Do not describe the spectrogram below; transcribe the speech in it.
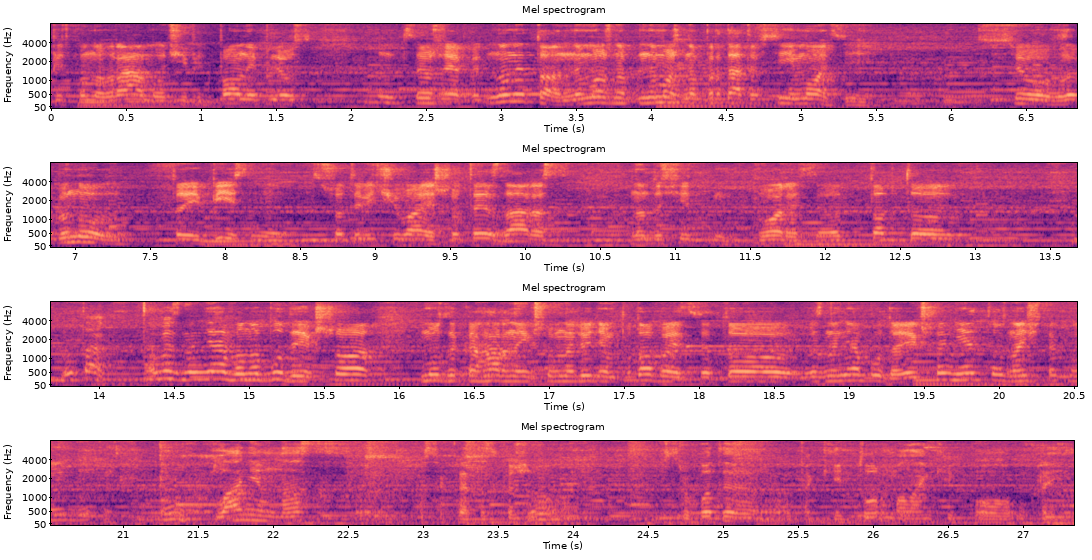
під фонограму чи під повний плюс, ну, це вже якось ну не то, не можна, не можна передати всі емоції, всю глибину тої пісні, що ти відчуваєш, що ти зараз на душі твориться. От, тобто, ну так, а визнання воно буде. Якщо музика гарна, якщо вона людям подобається, то визнання буде. А якщо ні, то значить так має бути. Ну, в плані в нас, по секрету скажу, зробити такий тур маленький по Україні.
